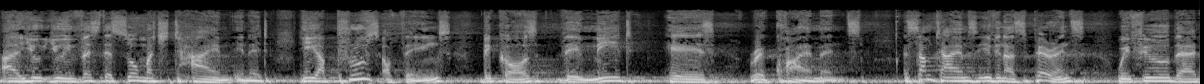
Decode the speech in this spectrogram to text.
uh, you, you invested so much time in it. He approves of things because they meet his requirements. And sometimes, even as parents, we feel that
